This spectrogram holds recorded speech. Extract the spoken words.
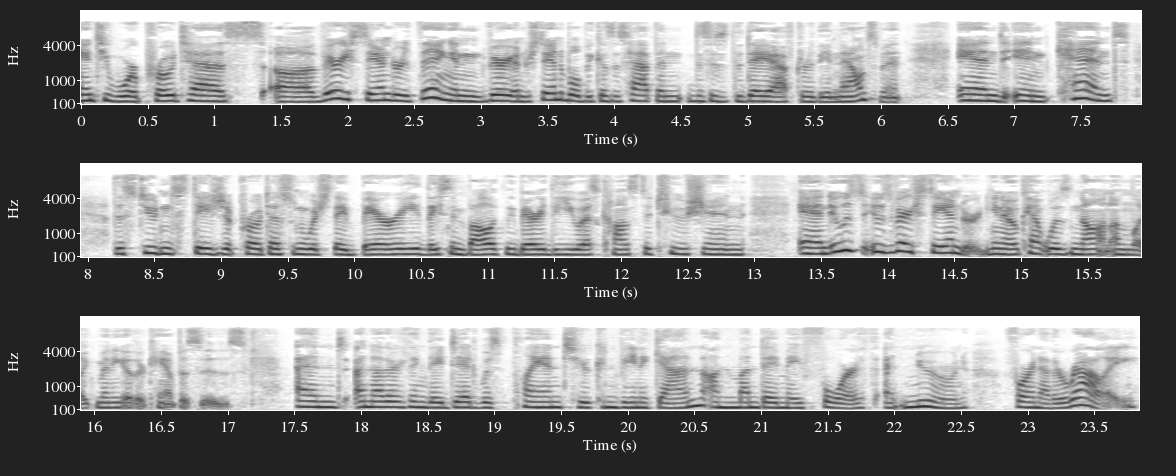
anti-war protests, uh, very standard thing and very understandable because this happened, this is the day after the announcement. And in Kent, the students staged a protest in which they buried, they symbolically buried the U.S. Constitution, and it was it was very standard. You know, Kent was not unlike many other campuses. And another thing they did was plan to convene again on Monday, May 4th at noon for another rally.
